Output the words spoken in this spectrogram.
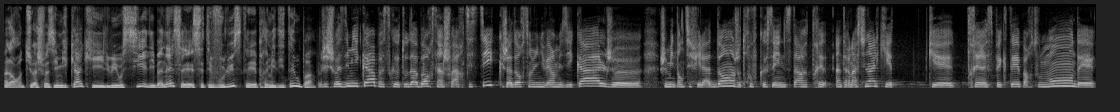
Alors, tu as choisi Mika, qui lui aussi est libanais. C'était voulu, c'était prémédité ou pas? J'ai choisi Mika parce que tout d'abord, c'est un choix artistique. J'adore son univers musical, je, je m'identifie là-dedans. Je trouve que c'est une star très internationale qui est qui est très respectée par tout le monde et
